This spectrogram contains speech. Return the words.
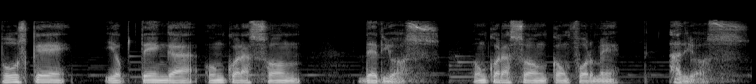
busque y obtenga un corazón de Dios, un corazón conforme a Dios.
